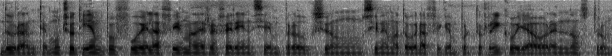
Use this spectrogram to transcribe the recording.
durante mucho tiempo fue la firma de referencia en producción cinematográfica en Puerto Rico y ahora en Nostrum,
